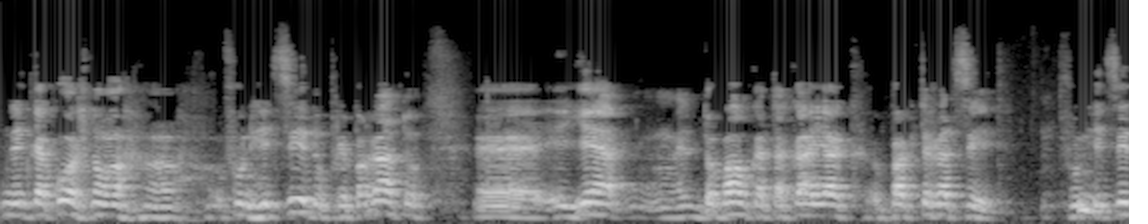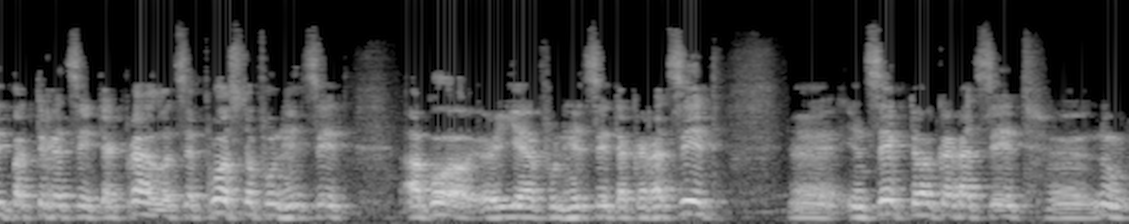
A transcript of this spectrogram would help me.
Для кожного е, фунгіциду, препарату е, є добавка така, як бактерицид. Фунгіцид, бактерицид. Як правило, це просто фунгіцид, або є фунгіцид акарацид, інсектоакарацид, ну,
